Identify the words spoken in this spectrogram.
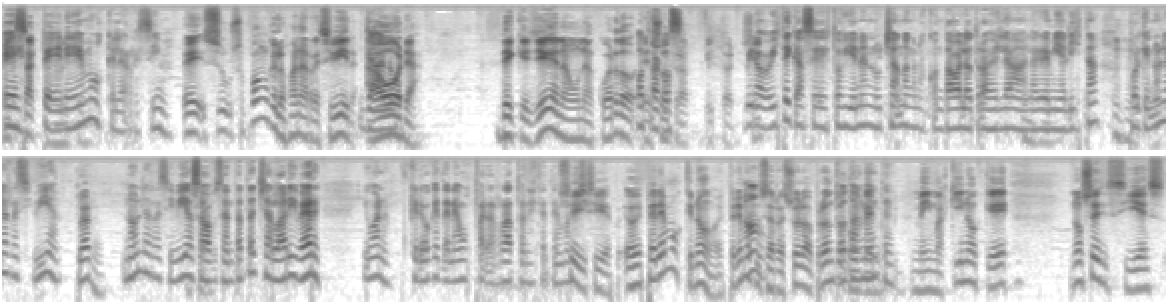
Exactamente. Esperemos que la reciba. Eh, su- supongo que los van a recibir Ya ahora. De que lleguen a un acuerdo Otra es cosa. otra historia. Pero sí. viste que hace estos vienen luchando, que nos contaba la otra vez la, la gremialista, porque no le recibía. Claro. No le recibía. O sea, Exacto. sentate a charlar y ver. Y bueno, creo que tenemos para rato en este tema. Sí, sí, esp- esperemos que no, esperemos No, que se resuelva pronto. porque totalmente. me imagino que no sé si es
